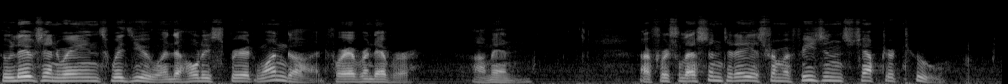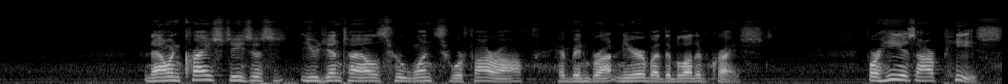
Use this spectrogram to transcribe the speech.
who lives and reigns with you and the Holy Spirit, one God, forever and ever. Amen. Our first lesson today is from Ephesians chapter 2. Now in Christ Jesus, you Gentiles who once were far off have been brought near by the blood of Christ. For he is our peace.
